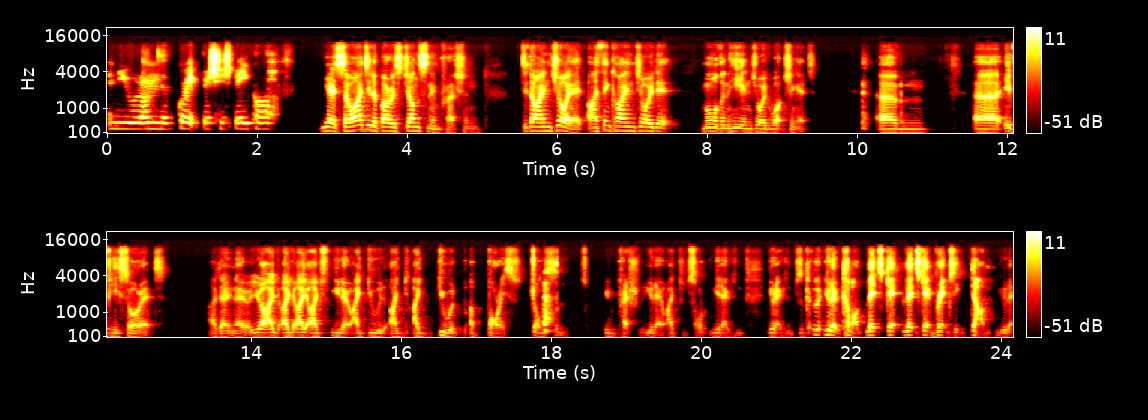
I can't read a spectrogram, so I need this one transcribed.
and you were on the Great British Bake Off? Yeah, so I did a Boris Johnson impression. Did I enjoy it? I think I enjoyed it more than he enjoyed watching it. Um, uh, if he saw it, I don't know. You know, I, I, I, I you know, I do, I, I do a, a Boris Johnson impression. You know, I sort of, you know, he, you know, he, you know, come on, let's get, let's get Brexit done. You know,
